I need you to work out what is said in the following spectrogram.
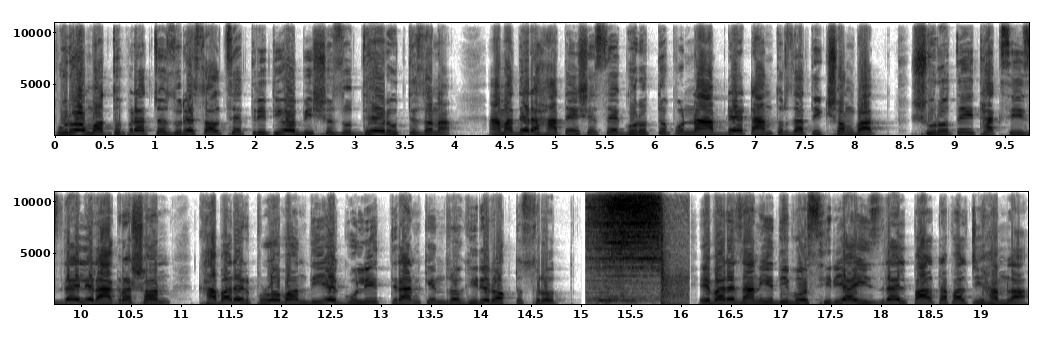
পুরো মধ্যপ্রাচ্য জুড়ে চলছে তৃতীয় বিশ্বযুদ্ধের উত্তেজনা। আমাদের হাতে এসেছে গুরুত্বপূর্ণ আপডেট আন্তর্জাতিক সংবাদ। শুরুতেই থাকছে ইসরায়েলের আগ্রাসন, খাবারের প্রলোভন দিয়ে গুলি, ত্রাণ কেন্দ্র ঘিরে রক্তস্রোত। এবারে জানিয়ে দিব সিরিয়া ইসরায়েল পাল্টাপাল্টি হামলা।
